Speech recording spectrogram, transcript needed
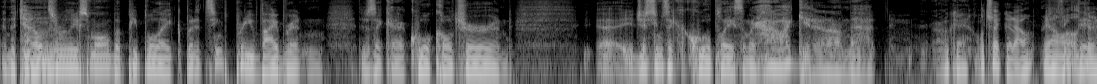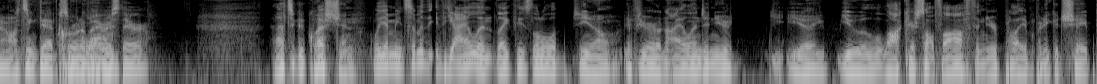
and the towns Mhm. are really small, but people like, but it seems pretty vibrant and there's like kind of cool culture and uh, it just seems like a cool place. I'm like, how do I get in on that? Okay, we'll check it out. Yeah, I I'll they, get it I on. think they have Guam. coronavirus there. That's a good question. Well, yeah, I mean, some of the, the island, like these little, you know, if you're an island and you're, you, you you lock yourself off, then you're probably in pretty good shape.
